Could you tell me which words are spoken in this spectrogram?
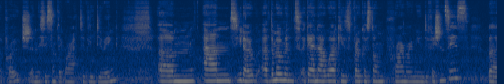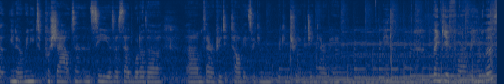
approach, and this is something we're actively doing. Um, and, you know, at the moment, again, our work is focused on primary immune deficiencies, but, you know, we need to push out and, and see, as I said, what other um, therapeutic targets we can, we can treat with gene therapy. Amazing. Thank you for being with us.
